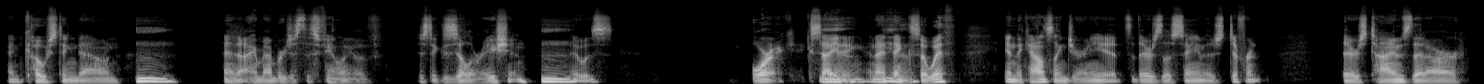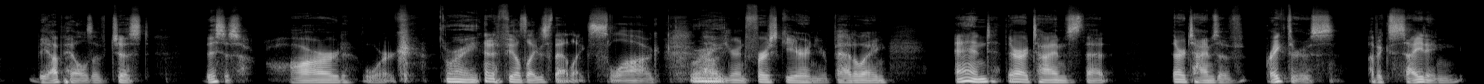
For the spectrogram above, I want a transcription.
and coasting down. Mm, And I remember just this feeling of just exhilaration. mm, It was euphoric, exciting. Yeah, and I yeah. think so with in the counseling journey, it's there's the same, there's different there's times that are the uphills of just this is hard work. right And it feels like just that like slog. Right. Of you're in first gear and you're pedaling. And there are times that there are times of breakthroughs, of exciting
